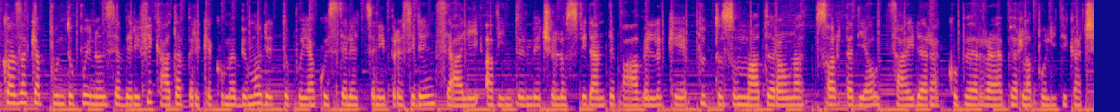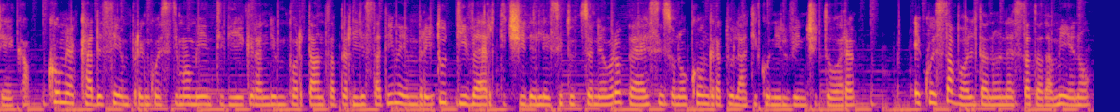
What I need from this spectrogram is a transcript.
cosa che che appunto poi non si è verificata perché come abbiamo detto poi a queste elezioni presidenziali ha vinto invece lo sfidante Pavel che tutto sommato era una sorta di outsider ecco per, per la politica ceca. Come accade sempre in questi momenti di grande importanza per gli Stati membri, tutti i vertici delle istituzioni europee si sono congratulati con il vincitore. E questa volta non è stata da meno.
